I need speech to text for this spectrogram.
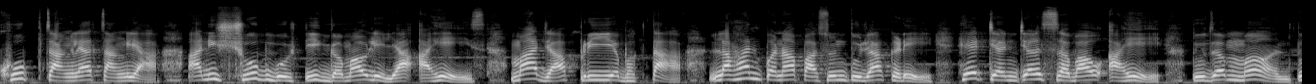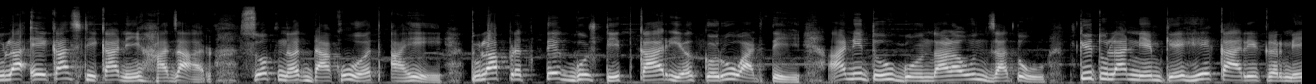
खूप चांगल्या चांगल्या आणि शुभ गोष्टी गमावलेल्या आहेस. माझ्या प्रिय भक्ता लहानपणापासून तुझ्याकडे हे चंचल स्वभाव आहे. तुझं मन तुला एकाच ठिकाणी हजार स्वप्न दाखवत आहे. तुला प्रत्येक गोष्टीत कार्य करू वाटते आणि तू गोंधळावून जातो की तुला नेमके हे कार्य करणे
